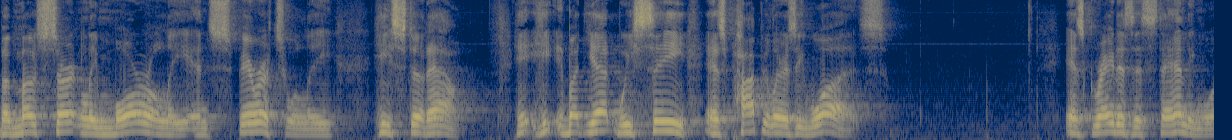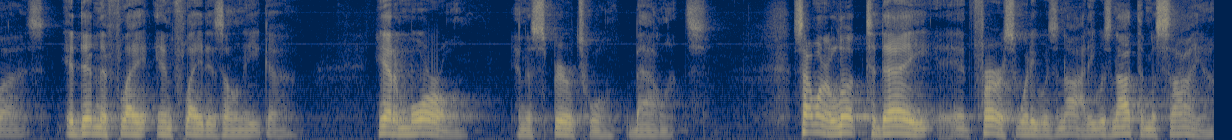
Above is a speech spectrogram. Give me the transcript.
but most certainly morally and spiritually, he stood out. He, he, but yet, we see, as popular as he was, as great as his standing was, it didn't inflate, his own ego. He had a moral and a spiritual balance. So I want to look today at first what he was not. He was not the Messiah.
